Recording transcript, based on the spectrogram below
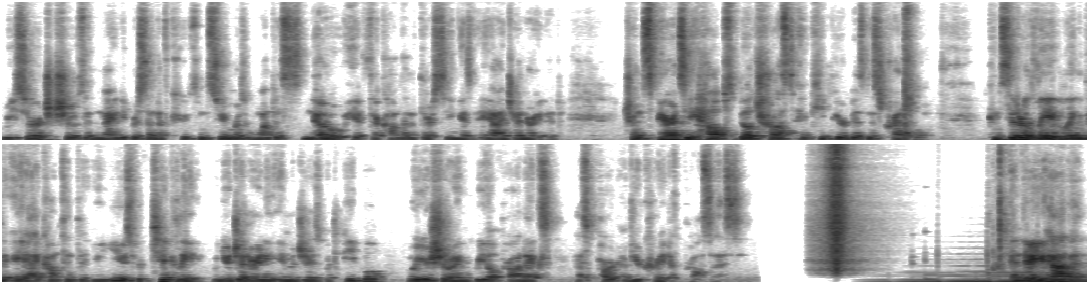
research shows that 90% of consumers want to know if the content that they're seeing is AI generated. Transparency helps build trust and keep your business credible. Consider labeling the AI content that you use, particularly when you're generating images with people or you're showing real products as part of your creative process. And there you have it,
